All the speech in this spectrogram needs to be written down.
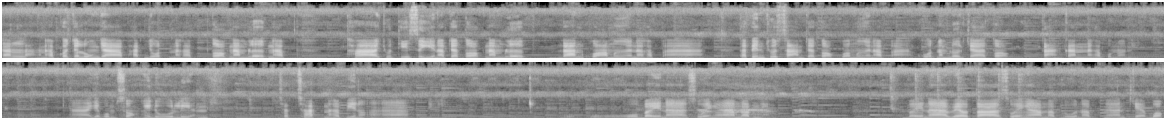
ด้านหลังนะครับก็จะลงยาพัดยศนะครับ ตอกน้ำเลิกนะครับ ถ้าชุดที่4นะครับจะตอกน้ำเลิกด้านขวามือนะครับอ่าถ้าเป็นชุด 3 จะตอกขวามือนะครับอ่าโค้ดน้ำเลิกจะตอกต่างกันนะครับ ผมเนาะนี่อ่าเดี๋ยวผมส่องให้ดูเหรียญ ชัด ๆ นะครับ พี่เนาะอ่านี่โอ้โหใบหน้าสวยงามนะครับนี่ใบหน้าแววตาสวยงามนะครับดูนะครับ งานแกะบล็อก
